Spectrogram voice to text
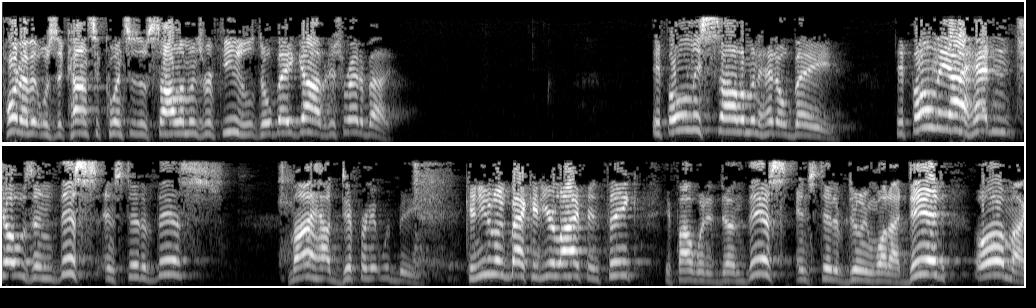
part of it was the consequences of Solomon's refusal to obey God. We just read about it. If only Solomon had obeyed. If only I hadn't chosen this instead of this. My, how different it would be. Can you look back in your life and think, if I would have done this instead of doing what I did, oh my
